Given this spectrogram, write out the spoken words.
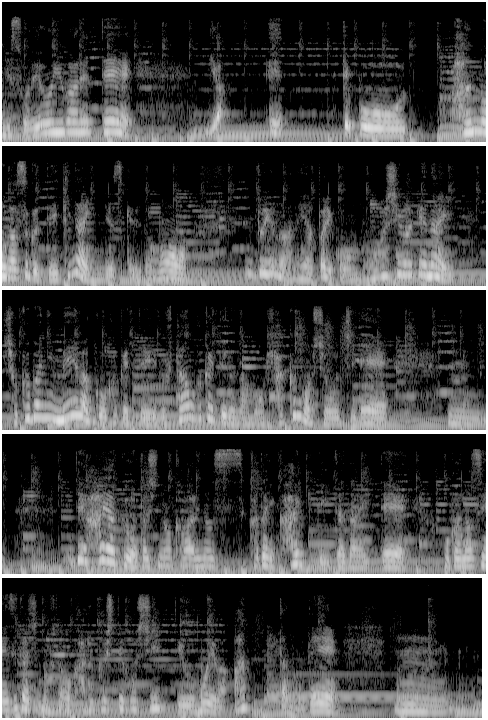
でそれを言われていやえってこう反応がすぐできないんですけれどもというのはねやっぱりこう申し訳ない職場に迷惑をかけている負担をかけているのはもう100も承知で、うん、で早く私の代わりの方に帰っていただいて他の先生たちの負担を軽くしてほしいっていう思いはあったので、うん、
